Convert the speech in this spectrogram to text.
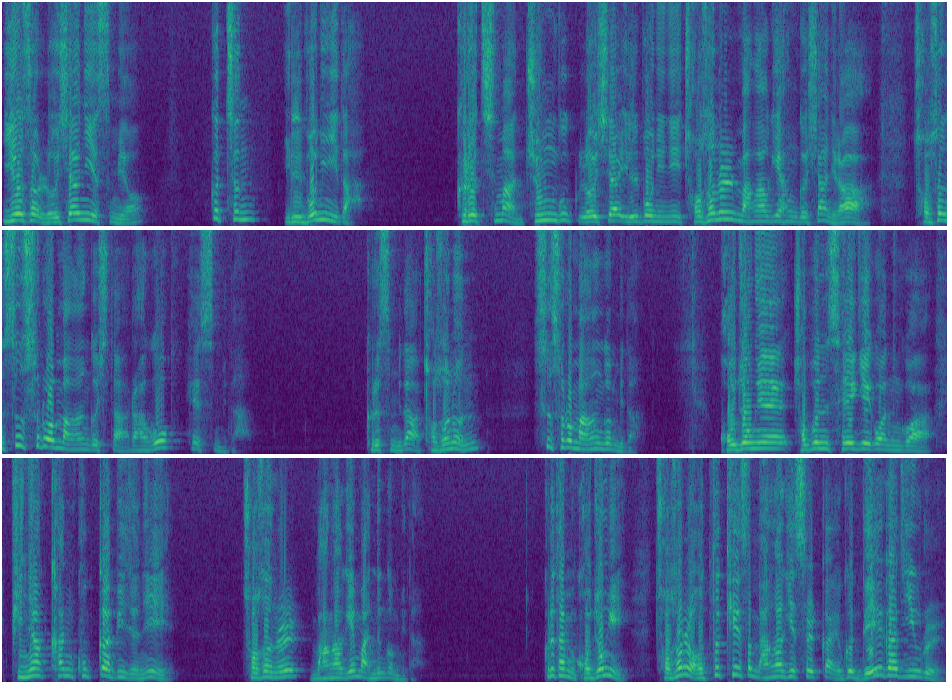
이어서 러시안이었으며 끝은 일본인이다. 그렇지만 중국, 러시아, 일본인이 조선을 망하게 한 것이 아니라 조선 스스로 망한 것이다. 라고 했습니다. 그렇습니다. 조선은 스스로 망한 겁니다. 고종의 좁은 세계관과 빈약한 국가 비전이 조선을 망하게 만든 겁니다. 그렇다면 고종이 조선을 어떻게 해서 망하게 했을까요? 그 네 가지 이유를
